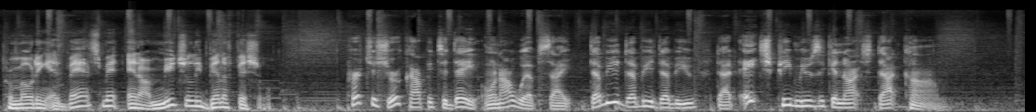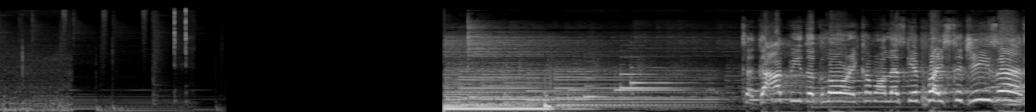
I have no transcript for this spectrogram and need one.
promoting advancement, and are mutually beneficial. Purchase your copy today on our website www.hpmusicandarts.com. glory. Come on, let's give praise to Jesus.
